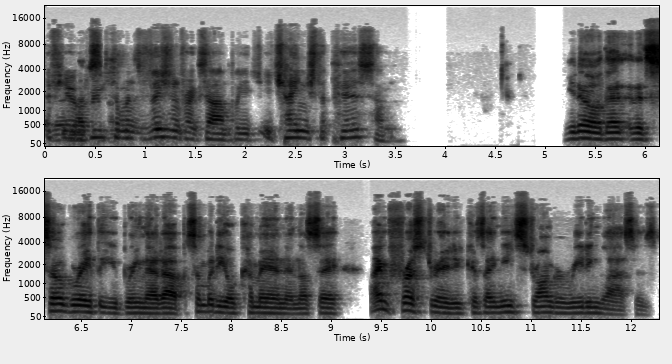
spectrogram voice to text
If Very you improve someone's vision, for example, you, you change the person. You know that that's so great that you bring that up. Somebody will come in and they'll say, "I'm frustrated because I need stronger reading glasses,"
